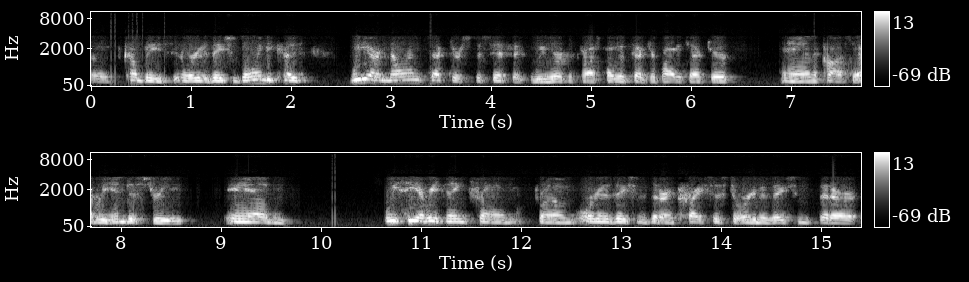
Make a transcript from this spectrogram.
of companies and organizations. Only because we are non-sector specific. We work across public sector, private sector, and across every industry, and we see everything from from organizations that are in crisis to organizations that are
